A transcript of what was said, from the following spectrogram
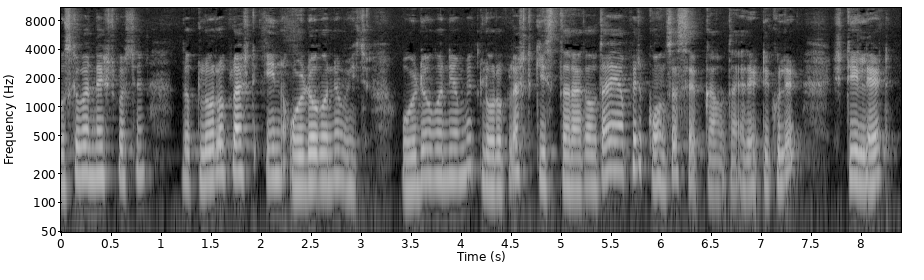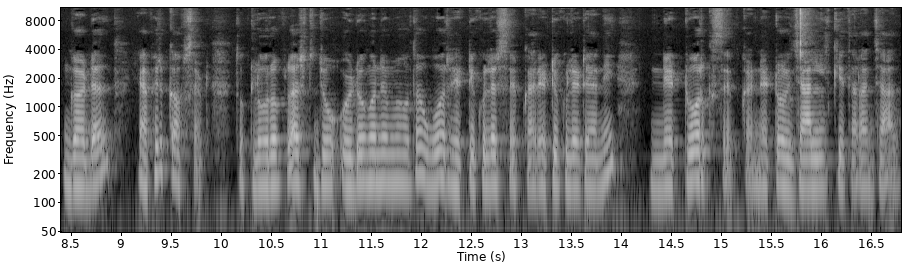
उसके बाद next question the chloroplast in Oedogonium each Oedogonium में क्लोरोप्लास्ट किस तरह का होता है या फिर कौन सा सेप का होता है? रेटिकुलेट स्टीलेट गर्डल या फिर कप सेप्ट तो क्लोरोप्लास्ट जो ओइडोगोनियम में होता है, वो रेटिकुलेट सेप का रेटिकुलेट यानी नेटवर्क सेप का नेटवर्क जाल की तरह जाल.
